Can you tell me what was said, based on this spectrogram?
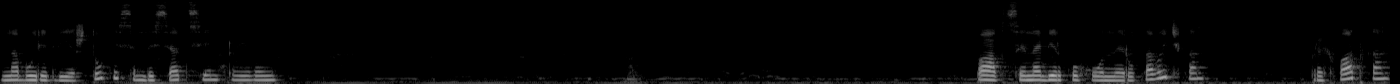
В наборі 2 штуки 77 гривень. По акції набір кухонний рукавичка, прихватка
